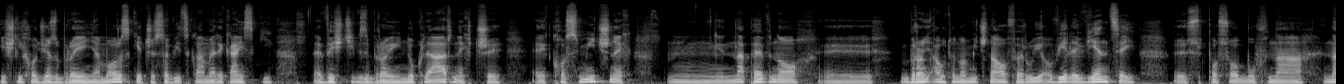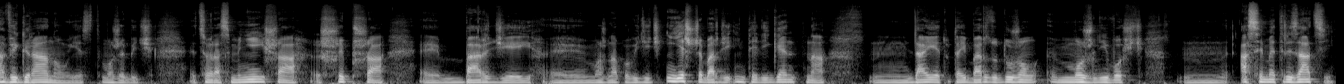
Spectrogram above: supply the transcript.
jeśli chodzi o zbrojenia morskie, czy sowiecko-amerykański wyścig zbrojeń nuklearnych, czy kosmicznych. Mm, na pewno y, broń autonomiczna oferuje o wiele więcej y, sposobów na, na wygraną. Jest, może być coraz mniejsza, szybsza, bardziej, można powiedzieć, i jeszcze bardziej inteligentna. Mm, daje tutaj bardzo dużą możliwość mm, asymetryzacji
